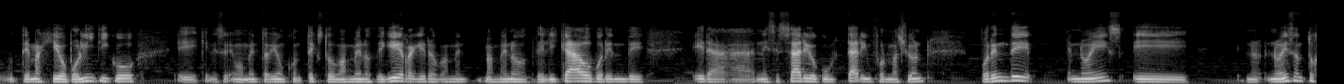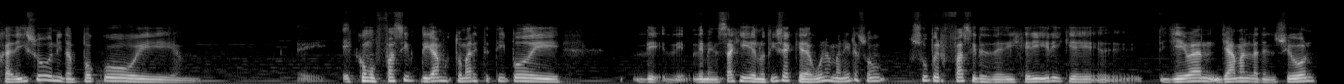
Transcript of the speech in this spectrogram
un tema geopolítico, eh, que en ese momento había un contexto más o menos de guerra, que era más o menos delicado, por ende era necesario ocultar información, por ende no es, no, es antojadizo ni tampoco es como fácil, digamos, tomar este tipo de, de, mensajes y de noticias que de alguna manera son súper fáciles de digerir y que eh, llevan, llaman la atención,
